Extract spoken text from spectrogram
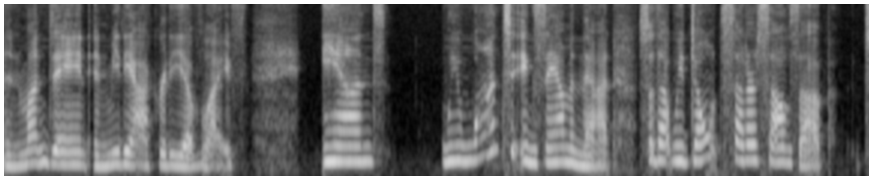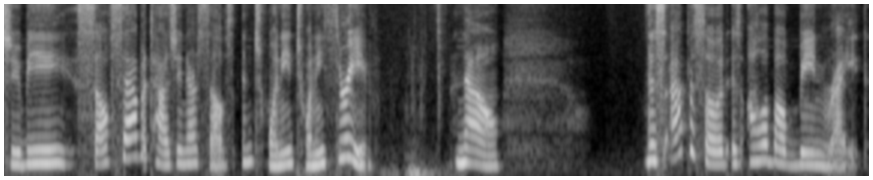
and mundane and mediocrity of life? And we want to examine that so that we don't set ourselves up to be self-sabotaging ourselves in 2023. Now, this episode is all about being right.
